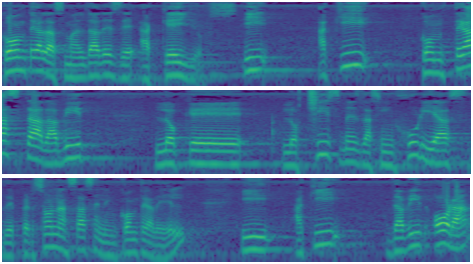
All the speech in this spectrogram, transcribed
contra las maldades de aquellos. Y aquí contrasta David lo que los chismes, las injurias de personas hacen en contra de él, y aquí David ora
